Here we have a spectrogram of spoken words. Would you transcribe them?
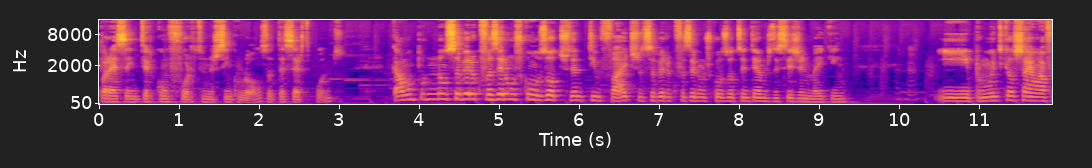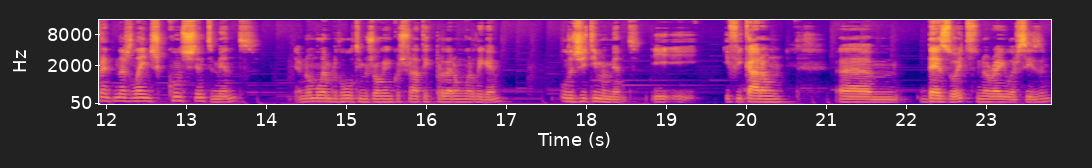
parecem ter conforto nas 5 rolls até certo ponto, acabam por não saber o que fazer uns com os outros dentro de teamfights, não saber o que fazer uns com os outros em termos de decision making. Uhum. E por muito que eles saiam à frente nas lanes consistentemente, eu não me lembro do último jogo em que os Fnatic perderam um early game, legitimamente, e, e, e ficaram um, 10-8 na regular season,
